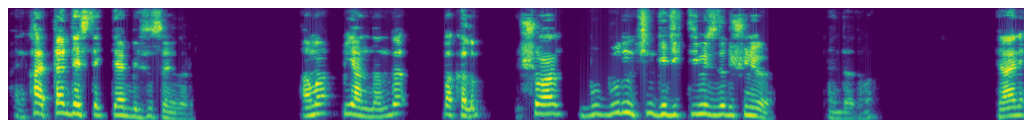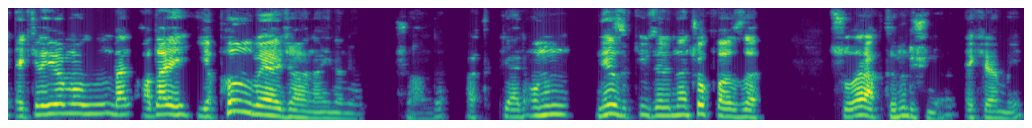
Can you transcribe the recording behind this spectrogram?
hani kalpten destekleyen birisi sayılırım. Ama bir yandan da bakalım. Şu an bu, bunun için geciktiğimizi de düşünüyorum. Kendi adıma. Yani Ekrem İmamoğlu'nun ben aday yapılmayacağına inanıyorum şu anda. Artık yani onun ne yazık ki üzerinden çok fazla sular aktığını düşünüyorum Ekrem Bey'in.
